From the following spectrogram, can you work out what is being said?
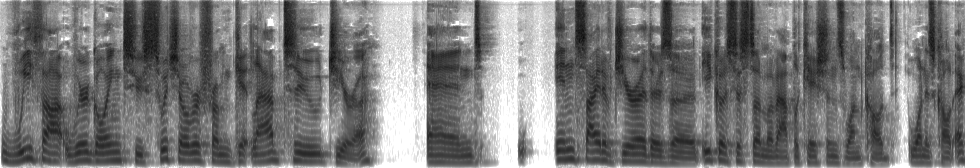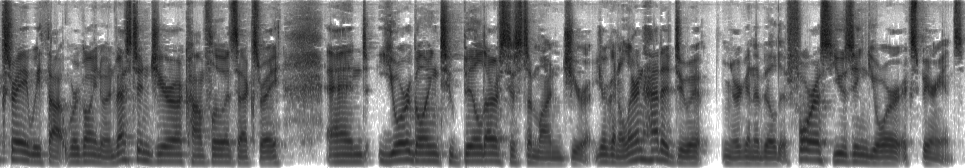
we thought we're going to switch over from GitLab to Jira and inside of Jira, there's an ecosystem of applications. One called one is called X-Ray. We thought we're going to invest in Jira, Confluence, X-Ray, and you're going to build our system on Jira. You're going to learn how to do it, and you're going to build it for us using your experience.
